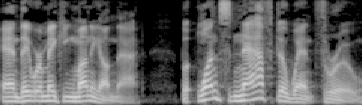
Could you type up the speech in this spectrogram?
and they were making money on that. But once NAFTA went through,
